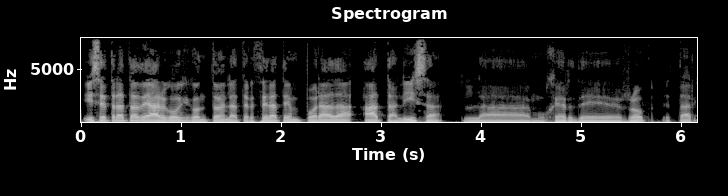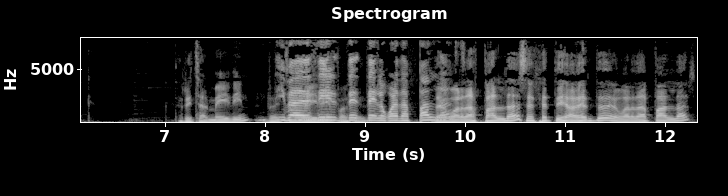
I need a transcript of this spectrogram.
Y se trata de algo que contó en la tercera temporada a Talisa, la mujer de Rob Stark, Richard Maiden. Iba a decir del guardaespaldas. Del guardaespaldas, efectivamente, del guardaespaldas.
